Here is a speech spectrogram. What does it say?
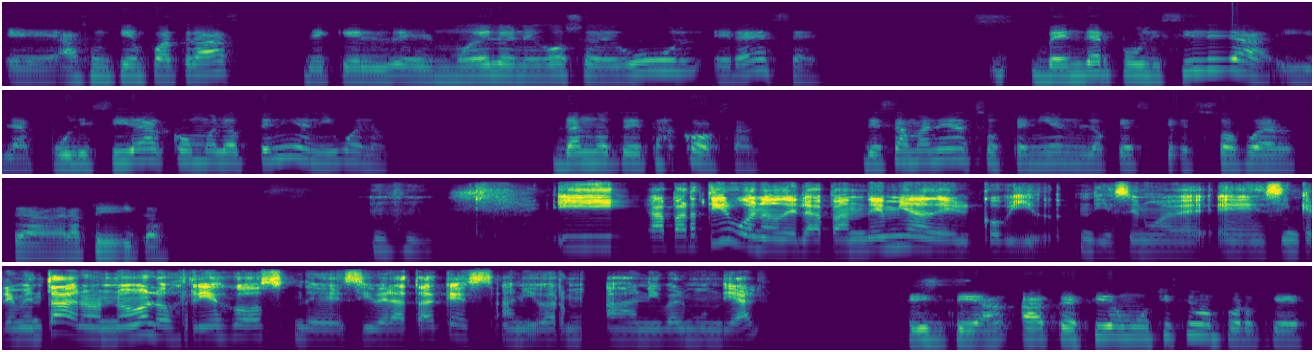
eh, hace un tiempo atrás de que el, modelo de negocio de Google era ese, vender publicidad, y la publicidad, ¿cómo la obtenían? Y bueno, dándote estas cosas. De esa manera sostenían lo que es que el software sea gratuito. Y a partir bueno, de la pandemia del COVID-19, eh, ¿se incrementaron ¿no? los riesgos de ciberataques a nivel, a nivel mundial? Sí, sí, ha, crecido muchísimo porque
